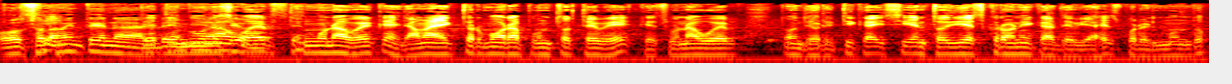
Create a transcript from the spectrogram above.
o solamente en la Yo tengo una web, tengo una web que se llama héctormora.tv, que es una web donde ahorita hay 110 crónicas de viajes por el mundo.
